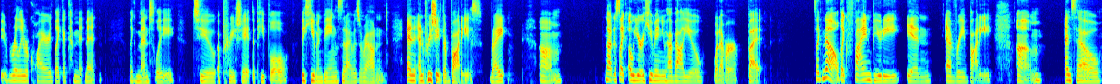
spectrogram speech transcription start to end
it really required like a commitment like mentally to appreciate the people the human beings that i was around and and appreciate their bodies right? Um not just like oh you're a human you have value whatever but it's like no like find beauty in every body um and so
